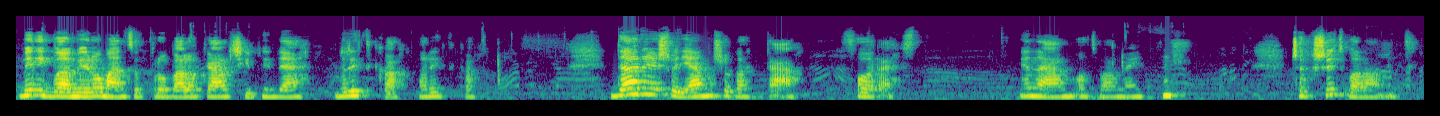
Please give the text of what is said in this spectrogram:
Mindig valami románcot próbálok elsípni, de ritka, a ritka. Darius, vagy elmosogattál? Forrest. Ja nem, ott van még. Csak süt valamit.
